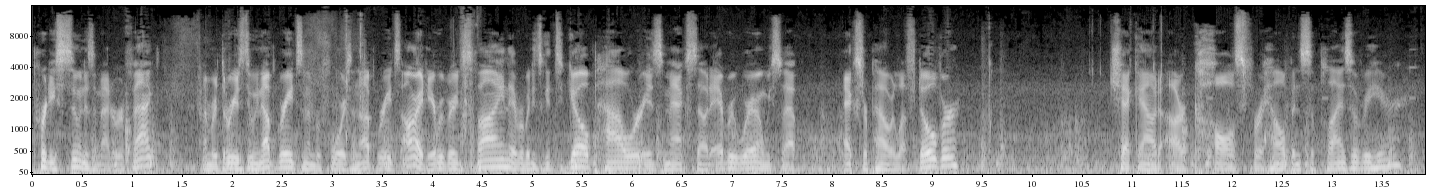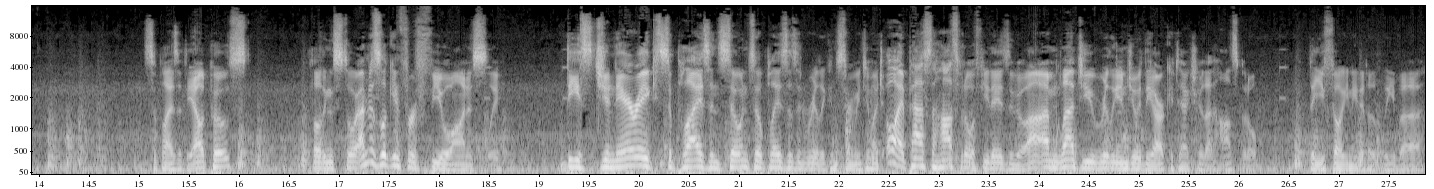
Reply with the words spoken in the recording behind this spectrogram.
pretty soon, as a matter of fact. Number three is doing upgrades. Number four is on upgrades. Alright, everybody's fine. Everybody's good to go. Power is maxed out everywhere, and we still have extra power left over check out our calls for help and supplies over here. Supplies at the outpost. Clothing store. I'm just looking for fuel, honestly. These generic supplies in so-and-so place doesn't really concern me too much. Oh, I passed the hospital a few days ago. I am glad you really enjoyed the architecture of that hospital. That you felt you needed to leave a,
